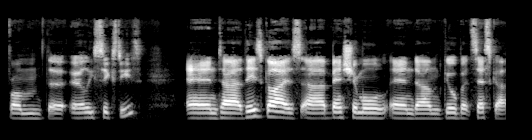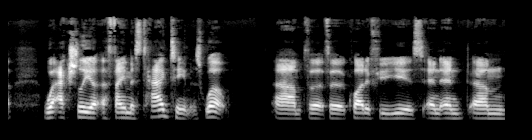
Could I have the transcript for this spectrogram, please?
from the early '60s. And uh, these guys, uh, Ben Chemoul and um, Gilbert Cesca, were actually a, a famous tag team as well um, for for quite a few years. And and um,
